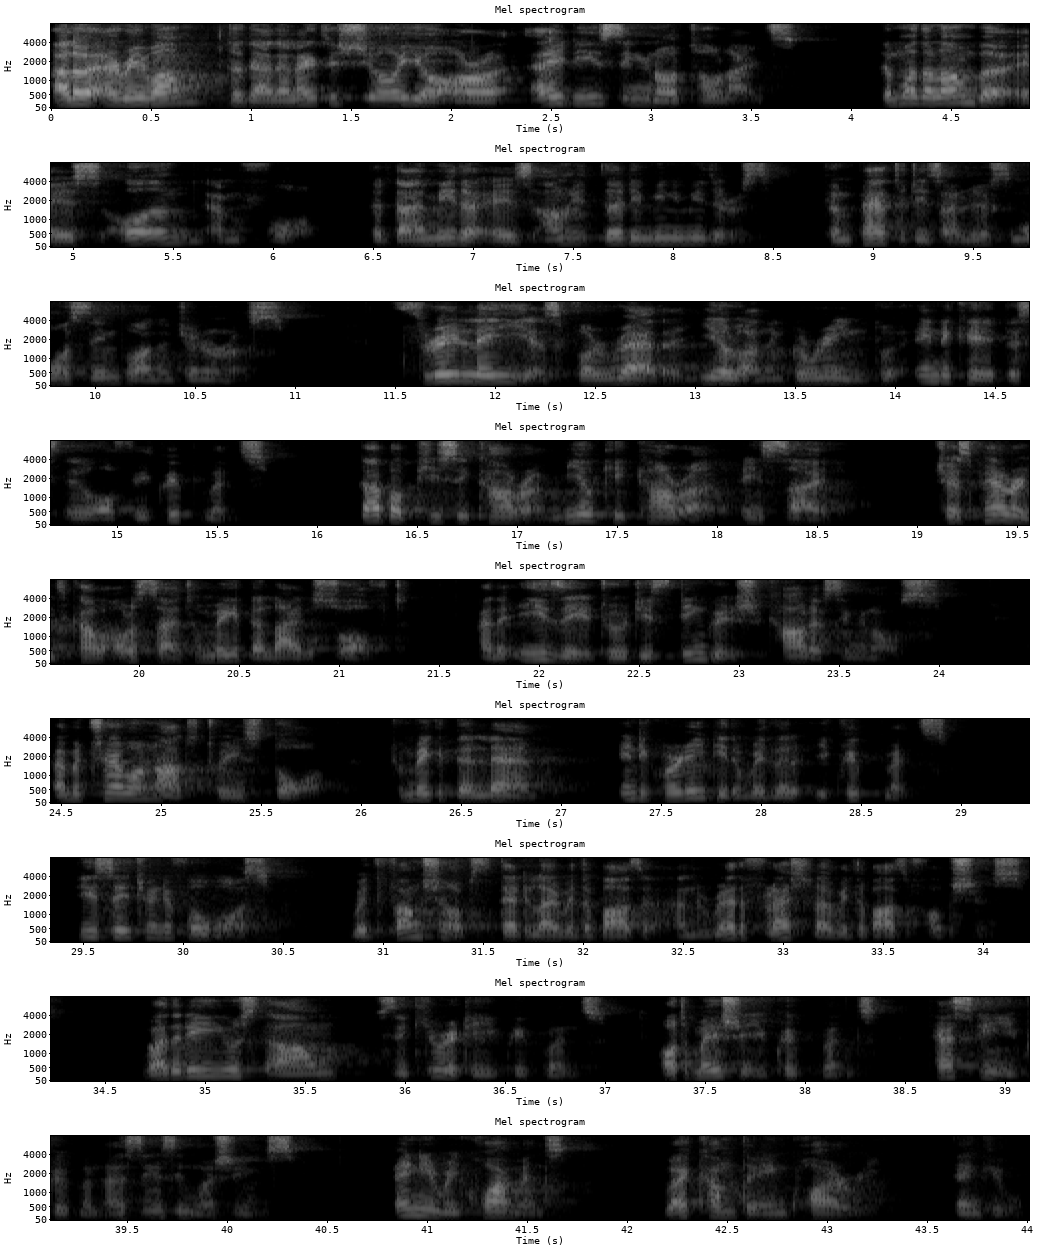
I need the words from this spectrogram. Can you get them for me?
Hello everyone, today I'd like to show you our LED signal tower lights. The model number is ONM4. The diameter is only 30 millimeters. Compared to design looks more simple and generous. Three layers for red, yellow, and green to indicate the state of equipment. Double PC cover, milky cover inside. Transparent cover outside to make the light soft and easy to distinguish color signals. And travel nut to install to make the lamp integrated with the equipment. DC 24 volts with function of steady light with the buzzer and red flashlight with the buzzer options. Widely used on security equipment, automation equipment, testing equipment, and sensing machines. Any requirements, welcome the inquiry. Thank you.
